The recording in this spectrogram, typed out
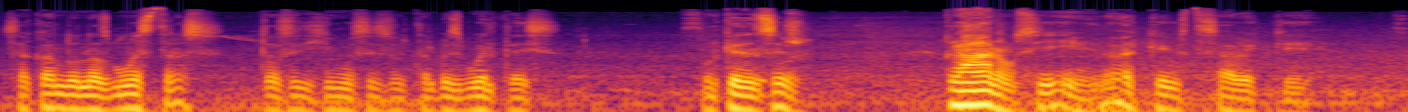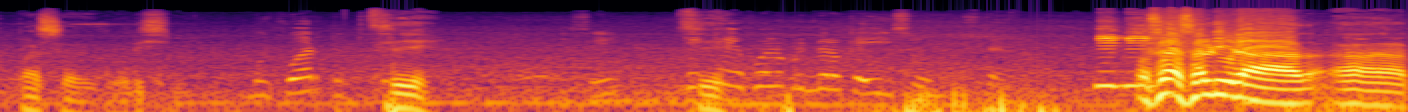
sacando unas muestras. Entonces dijimos eso, tal vez vuelta es. ¿Por qué del cerro? Claro, sí. Es que usted sabe que pasa durísimo muy fuerte. Sí. ¿Sí? ¿Qué fue lo primero que hizo usted? O sea, salir a,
